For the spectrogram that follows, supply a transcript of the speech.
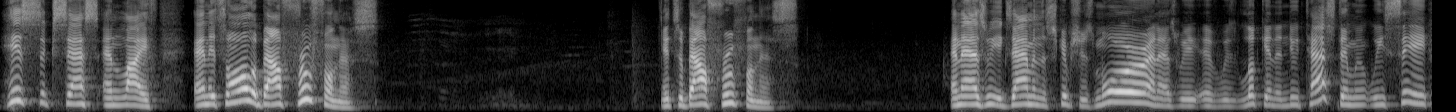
his success and life, and it's all about fruitfulness. It's about fruitfulness. And as we examine the scriptures more and as we, we look in the New Testament, we see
